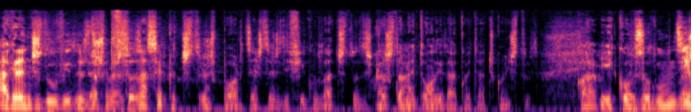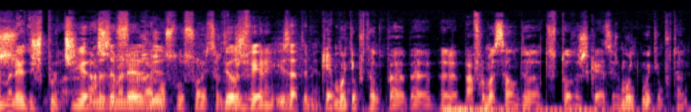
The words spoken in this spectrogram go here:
Há grandes dúvidas Exatamente. das pessoas acerca dos transportes, estas dificuldades todas, que claro, eles claro. também estão a lidar, coitados, com isto tudo. Claro. E com os alunos, mas, e a maneira de os proteger, mas a maneira de, soluções, deles verem. Exatamente. Que é muito importante para, para, para a formação de, de, todas as crianças. Muito, muito importante.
